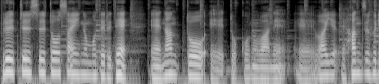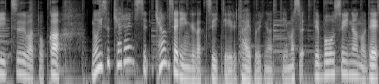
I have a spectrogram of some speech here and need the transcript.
Bluetooth 搭載のモデルで、えー、なんと、えっ、ー、と、このはね、えー、ワイヤハンズフリー通話とか、ノイズキャンセリングがついているタイプになっています。で、防水なので、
